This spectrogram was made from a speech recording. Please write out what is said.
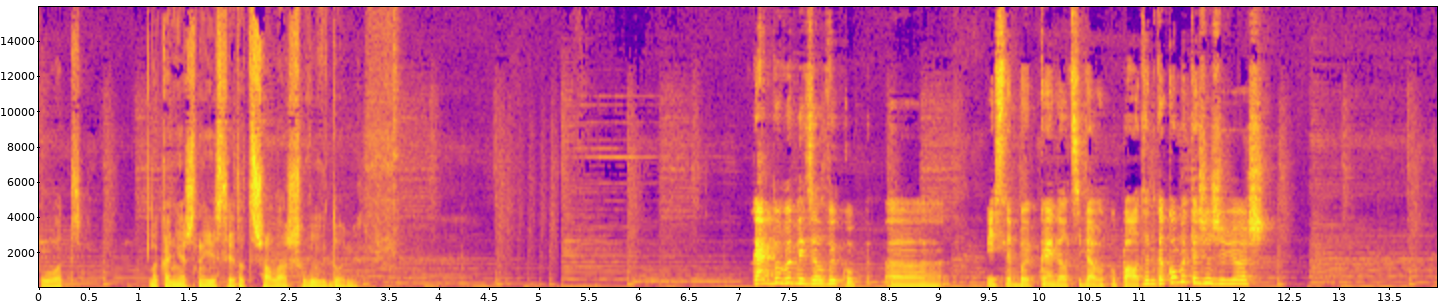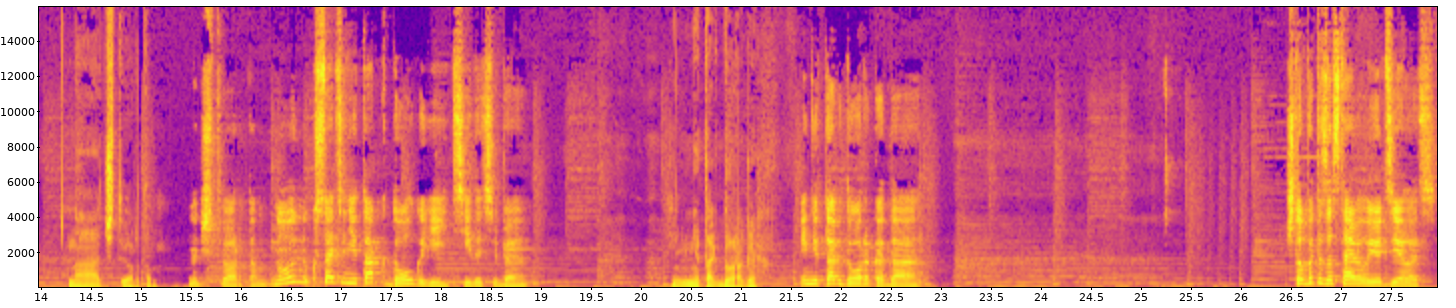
Вот. Но, конечно, если этот шалаш в их доме. Как бы выглядел выкуп, э, если бы Кэндалл тебя выкупал? Ты на каком этаже живешь? На четвертом. На четвертом. Ну, ну, кстати, не так долго ей идти до тебя. Не так дорого. И не так дорого, да. Что бы ты заставил ее делать?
